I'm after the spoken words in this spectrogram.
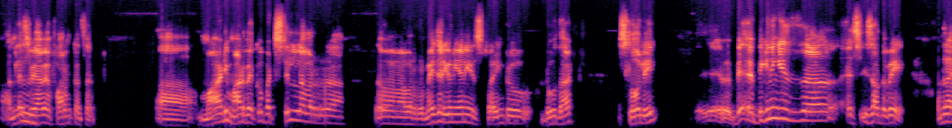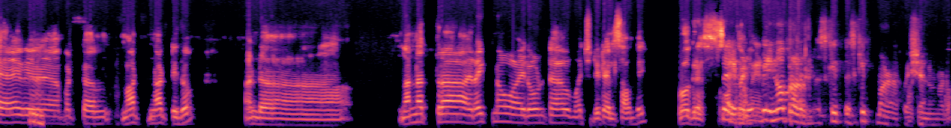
Unless we have a farm concept ಮಾಡಿ ಮಾಡ್ಬೇಕು but still our our major union is trying to do that slowly beginning is is on the way ಅಂದ್ರೆ ಬಟ್ ನಾಟ್ ನಾಟ್ ಇದು. ಅಂಡ್ ನನ್ನ ಹತ್ರ right now I don't have much details on the progress ಸರಿ ಬಿಡಿ ನೋ ಪ್ರಾಬ್ಲಮ್ ಸ್ಕಿಪ್ ಸ್ಕಿಪ್ ಮಾಡೋಣ ಕ್ವೆಶನ್ ನೋಡೋ.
